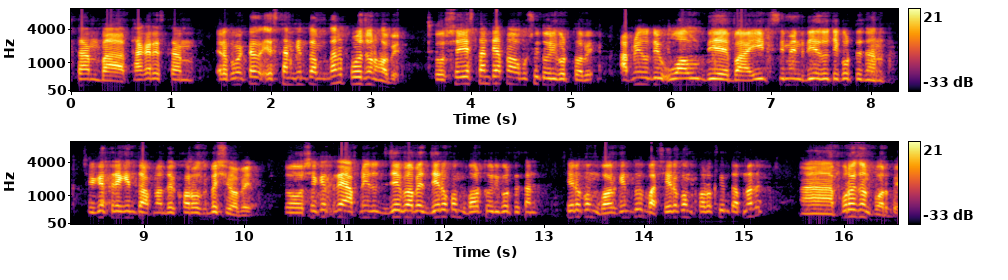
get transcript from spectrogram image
স্থান বা থাকার স্থান, এরকম একটা স্থান কিন্তু আপনার প্রয়োজন হবে। তো সেই স্থানটি আপনার অবশ্যই তৈরি করতে হবে। আপনি যদি ওয়াল দিয়ে বা ইট, সিমেন্ট দিয়ে যদি করতে চান, সেক্ষেত্রে কিন্তু আপনাদের খরচ বেশি হবে। তো সেক্ষেত্রে আপনি যদি যেভাবে যেরকম ঘর তৈরি করতে চান, সেরকম ঘর কিন্তু বা সেরকম খরচ কিন্তু আপনার প্রয়োজন পড়বে।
